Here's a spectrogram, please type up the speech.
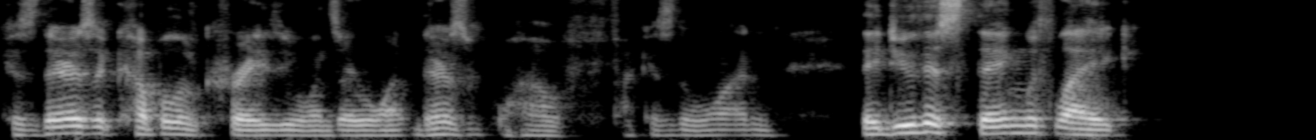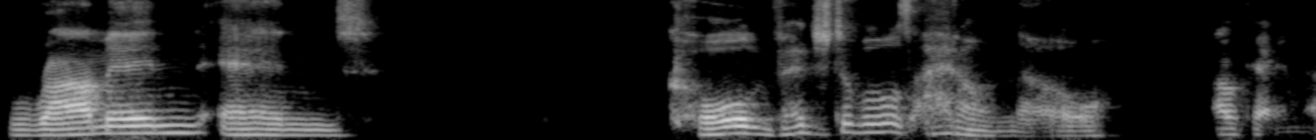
Because there's a couple of crazy ones. Or one there's oh fuck is the one they do this thing with like ramen and cold vegetables. I don't know. Okay, no,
